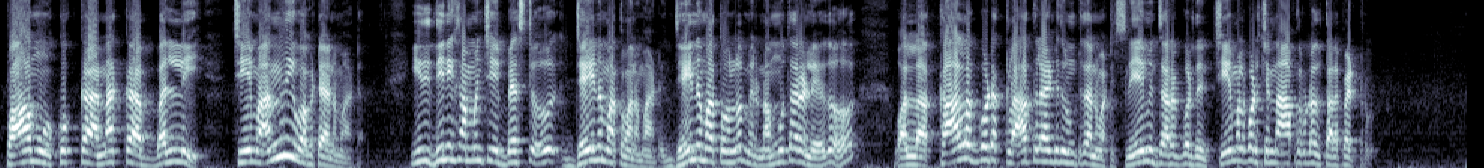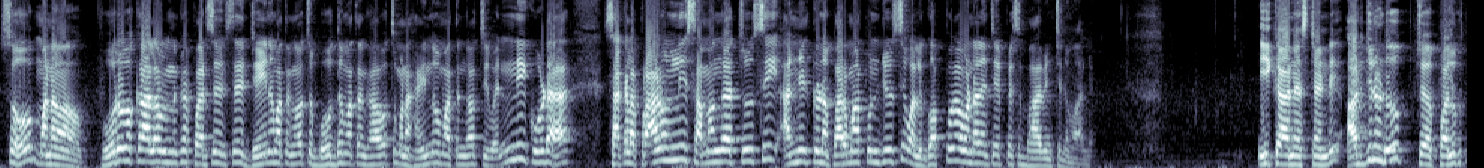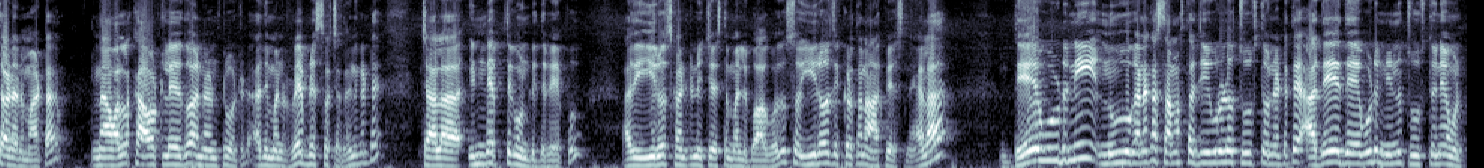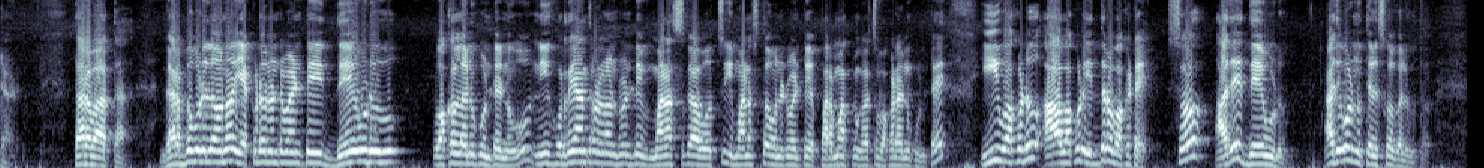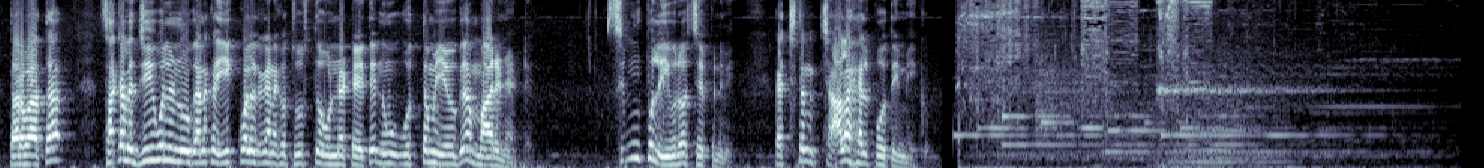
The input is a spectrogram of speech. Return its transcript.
పాము కుక్క నక్క బల్లి చీమ అన్నీ ఒకటే అనమాట ఇది దీనికి సంబంధించి బెస్ట్ జైన మతం అనమాట జైన మతంలో మీరు నమ్ముతారో లేదో వాళ్ళ కాళ్ళకు కూడా క్లాత్ లాంటిది ఉంటుంది అనమాట అసలు ఏమి జరగకూడదు. చీమలు కూడా చిన్న ఆపద కూడా తలపెట్టరు. సో మన పూర్వకాలం పరిశీలిస్తే జైన మతం కావచ్చు బౌద్ధ మతం కావచ్చు మన హైందవ మతం కావచ్చు ఇవన్నీ కూడా సకల ప్రాణుల్ని సమంగా చూసి అన్నింటిలో ఉన్న పరమాత్మను చూసి వాళ్ళు గొప్పగా ఉండాలని చెప్పేసి భావించిన వాళ్ళే. ఈ కానెస్ట్ అండి అర్జునుడు చ- పలుకుతాడనమాట నా వల్ల కావట్లేదు అని అంటూ ఉంటాడు. అది మనం రేపు డిస్కస్ చేద్దాం. ఎందుకంటే చాలా ఇన్డెప్త్గా ఉంటుంది రేపు. అది ఈ రోజు కంటిన్యూ చేస్తే మళ్ళీ బాగోదు. సో ఈ రోజు ఇక్కడతో ఆపేస్తున్నాయి ఎలా? దేవుడిని నువ్వు గనక సమస్త జీవులలో చూస్తున్నట్టయితే అదే దేవుడు నిన్ను చూస్తూనే ఉంటాడు. తర్వాత గర్భగుడిలోనో ఎక్కడ ఉన్నటువంటి దేవుడు ఒకళ్ళు అనుకుంటే నువ్వు నీ హృదయాంతరంలో ఉన్నటువంటి మనస్సు కావచ్చు ఈ మనసుతో ఉన్నటువంటి పరమాత్మ కావచ్చు ఒకడు అనుకుంటే ఈ ఒకడు ఆ ఒకడు ఇద్దరు ఒకటే. సో అదే దేవుడు. అది కూడా నువ్వు తెలుసుకోగలుగుతావు. తర్వాత సకల జీవులను నువ్వు గనక ఈక్వల్గా గనక చూస్తూ ఉన్నట్టయితే నువ్వు ఉత్తమ యోగిగా మారినట్టే. సింపుల్ ఈరోజు చెప్పినవి. ఖచ్చితంగా చాలా హెల్ప్ అవుతాయి మీకు.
